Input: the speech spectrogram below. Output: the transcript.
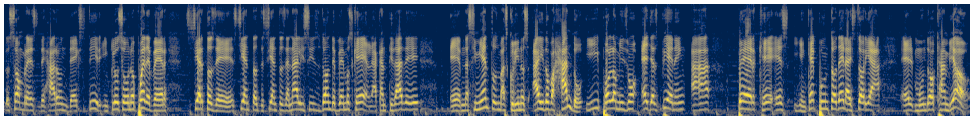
los hombres dejaron de existir. Incluso uno puede ver ciertos de cientos de cientos de análisis donde vemos que la cantidad de eh, nacimientos masculinos ha ido bajando y por lo mismo ellas vienen a ver qué es y en qué punto de la historia el mundo cambió.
